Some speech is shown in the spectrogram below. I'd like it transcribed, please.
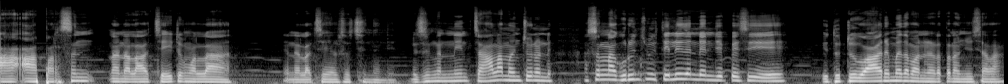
ఆ ఆ పర్సన్ నన్ను అలా చేయటం వల్ల నేను అలా చేయాల్సి వచ్చిందండి. నిజంగా నేను చాలా మంచోనండి. అసలు నా గురించి మీకు తెలియదండి అని చెప్పేసి ఎదుటి వారి మీద మనం నడతాను చూసావా?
